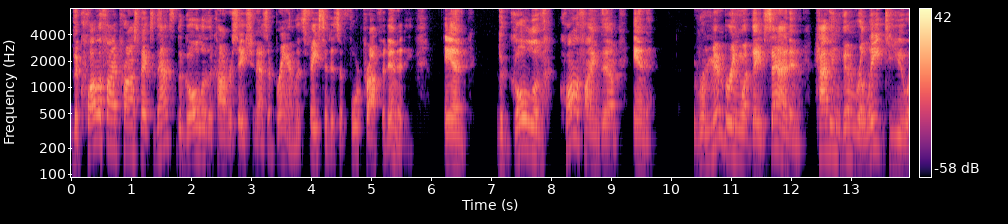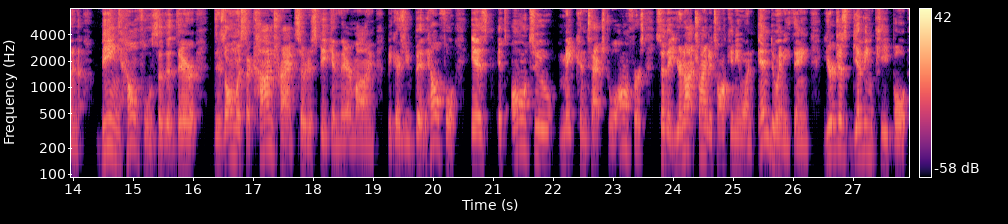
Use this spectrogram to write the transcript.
the qualified prospects that's the goal of the conversation as a brand let's face it it's a for-profit entity and the goal of qualifying them and remembering what they've said and having them relate to you and being helpful so that they're there's almost a contract, so to speak, in their mind because you've been helpful, is it's all to make contextual offers so that you're not trying to talk anyone into anything. You're just giving people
